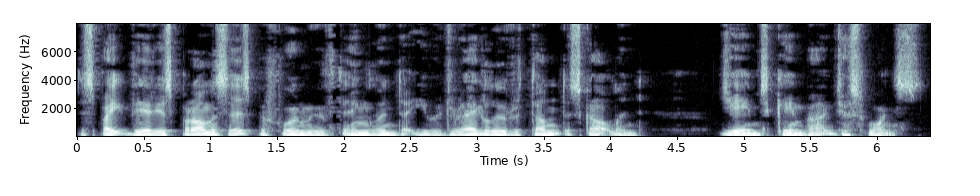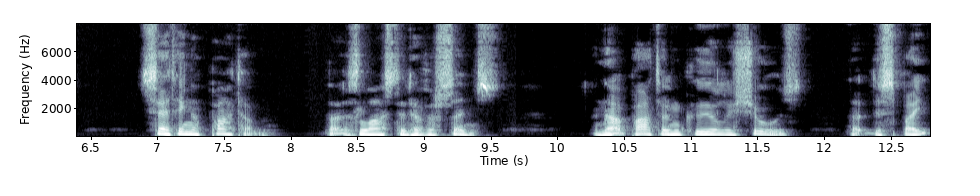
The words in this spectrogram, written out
Despite various promises before he moved to England that he would regularly return to Scotland, James came back just once, setting a pattern that has lasted ever since. And that pattern clearly shows that despite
